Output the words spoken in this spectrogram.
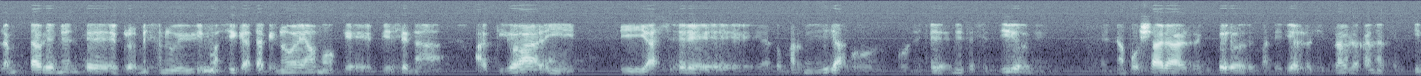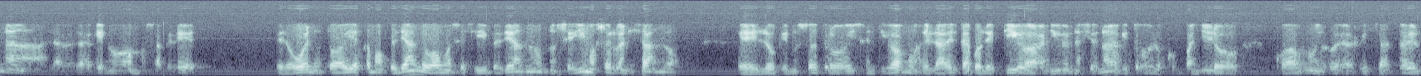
lamentablemente de promesas no vivimos, así que hasta que no veamos que empiecen a, activar y, hacer, eh, a tomar medidas en este sentido, en, apoyar al recupero del material reciclable acá en Argentina, la verdad que no vamos a creer. Pero bueno, todavía estamos peleando, vamos a seguir peleando, nos seguimos organizando. Eh, lo que nosotros incentivamos es la venta colectiva a nivel nacional, que todos los compañeros podamos resaltar el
